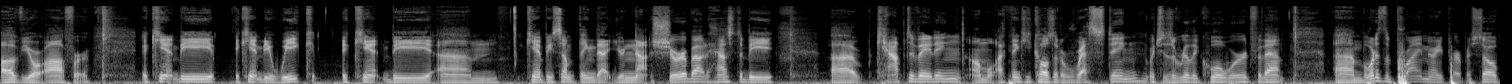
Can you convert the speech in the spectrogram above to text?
of your offer? It can't be it can't be weak. It can't be um, can't be something that you're not sure about. It has to be uh, captivating. Um, I think he calls it arresting, which is a really cool word for that. Um, but what is the primary purpose? So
